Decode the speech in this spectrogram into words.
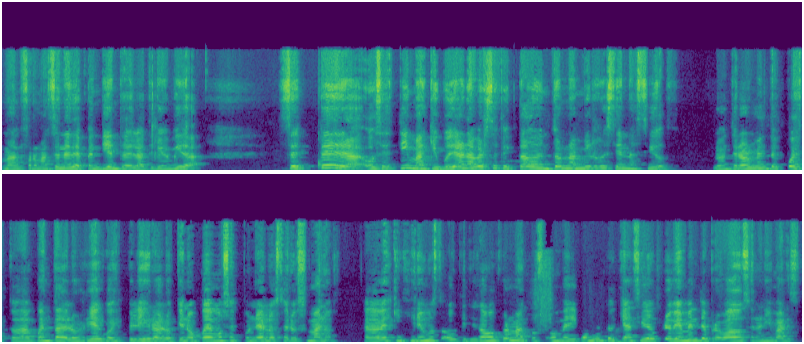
malformaciones dependientes de la talidomida, se espera o se estima que pudieran haberse afectado en torno a mil recién nacidos. Lo anteriormente expuesto da cuenta de los riesgos y peligros a los que no podemos exponer los seres humanos cada vez que ingirimos o utilizamos fármacos o medicamentos que han sido previamente probados en animales.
